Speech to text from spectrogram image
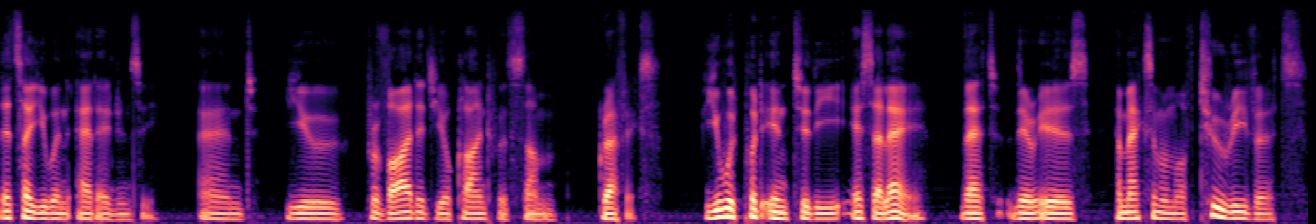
Let's say you were an ad agency and you provided your client with some graphics. You would put into the SLA that there is a maximum of two reverts,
